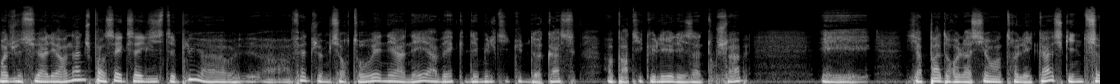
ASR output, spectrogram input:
moi je suis allé en Inde, je pensais que ça n'existait plus. Hein. En fait, je me suis retrouvé nez à nez avec des multitudes de castes, en particulier les intouchables. Et il n'y a pas de relation entre les castes qui ne se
